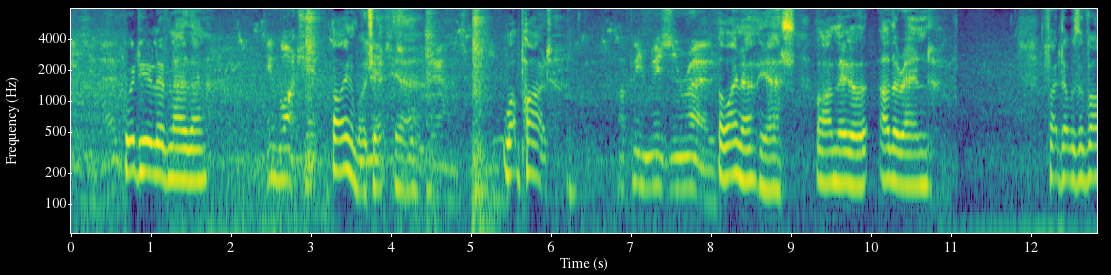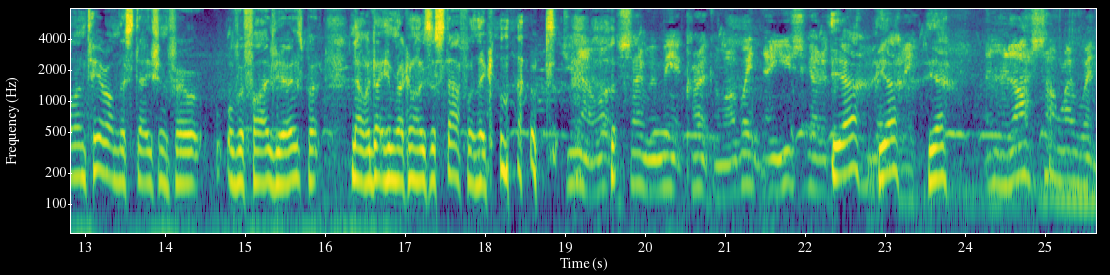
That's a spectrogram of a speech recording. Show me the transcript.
years ago. Where do you live now then? In Watchet. Oh, in Watchet, Yes, yeah. What part? Up in Risen Road. Oh, I know, yes. Well, I'm the other end. In fact, I was a volunteer on the station for over five years, but now I don't even recognise the staff when they come out. Do you know what? The same with me at Crowcombe. I went there, used to go to Yeah, yeah, yeah. And the last time I went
